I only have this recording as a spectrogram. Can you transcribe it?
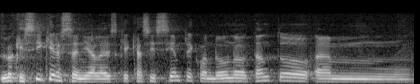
Lo que sí quiero señalar es que casi siempre cuando uno, tanto en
